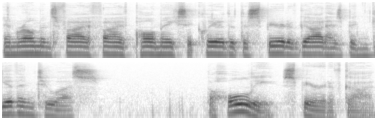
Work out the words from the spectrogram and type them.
In Romans 5 5, Paul makes it clear that the Spirit of God has been given to us The Holy Spirit of God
